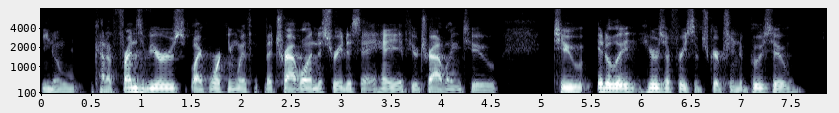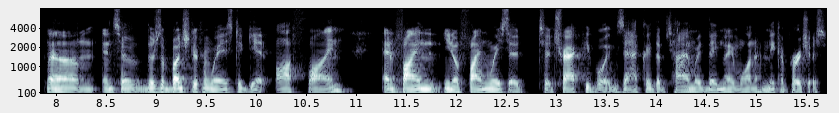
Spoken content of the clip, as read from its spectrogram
you know, kind of friends of yours, like working with the travel industry to say, hey, if you're traveling to to Italy, here's a free subscription to Busuu. Um, and so there's a bunch of different ways to get offline and find, you know, find ways to to track people exactly the time where they might want to make a purchase.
